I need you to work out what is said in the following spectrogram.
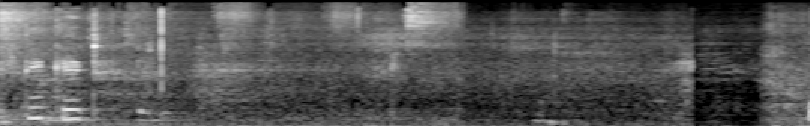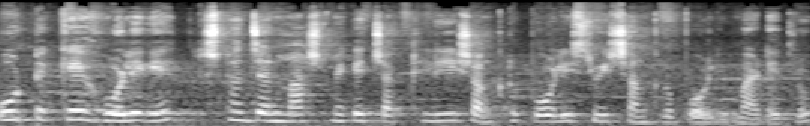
ಐ ಟೇಕ್ ಇಟ್ ಊಟಕ್ಕೆ ಹೋಳಿಗೆ, ಕೃಷ್ಣ ಜನ್ಮಾಷ್ಟಮಿಗೆ ಚಕ್ಲಿ, ಶಂಕರಪೋಳಿ ಸ್ವೀಟ್ ಶಂಕರಪೋಳಿ ಮಾಡಿದರು,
